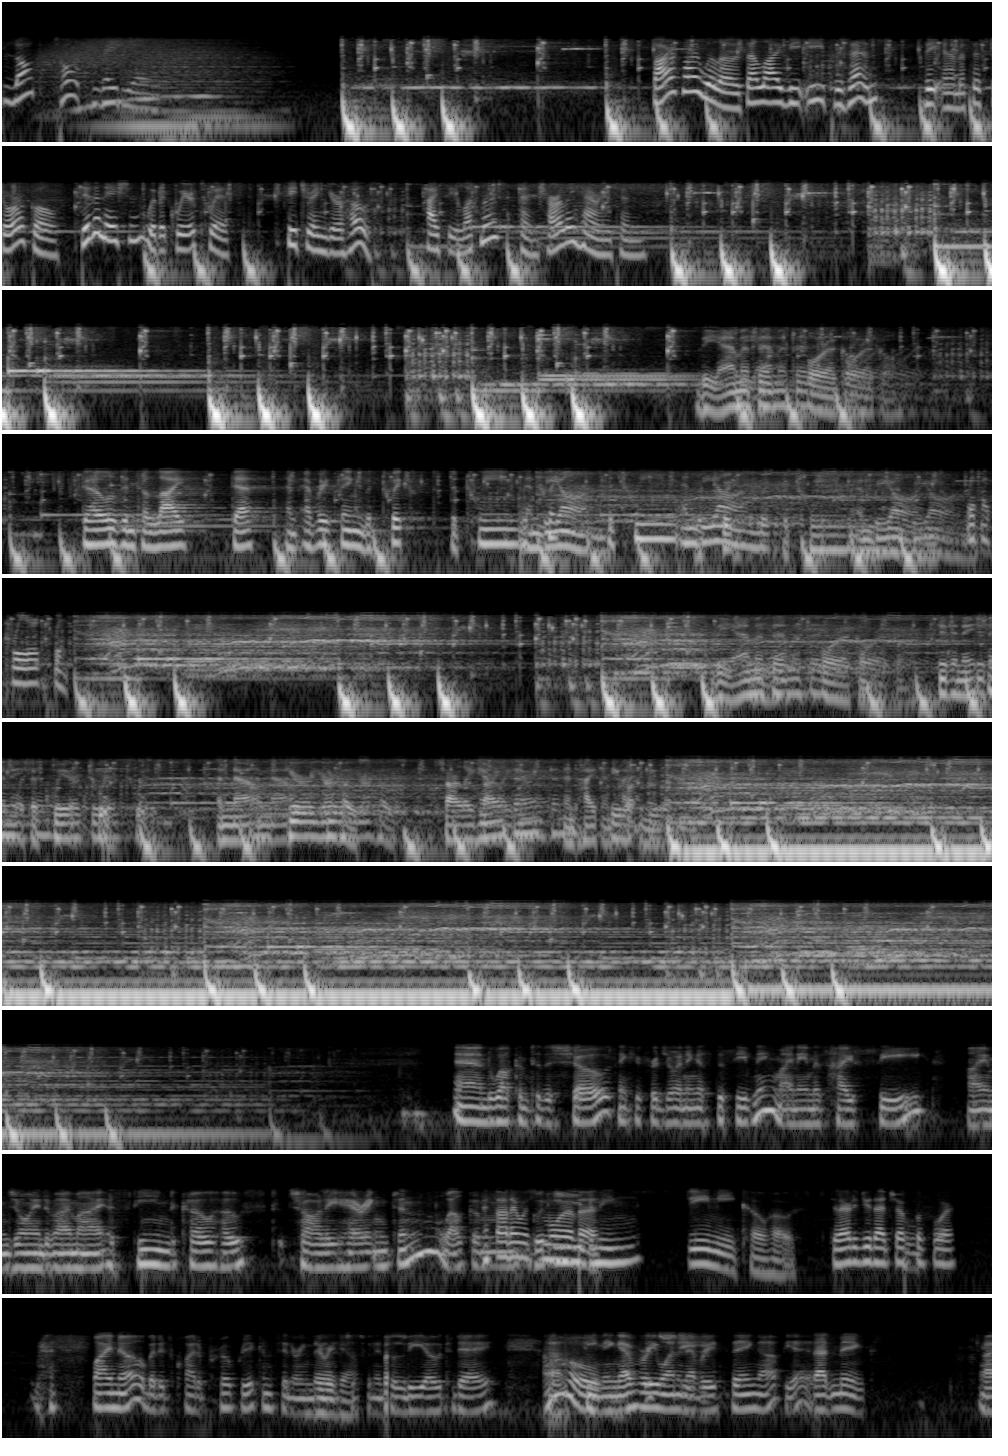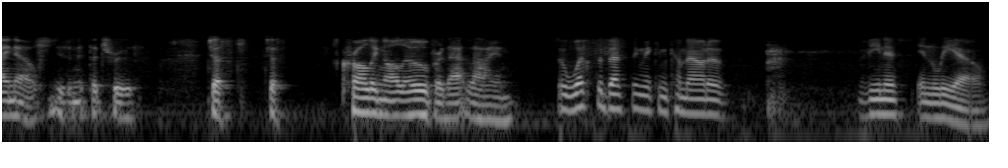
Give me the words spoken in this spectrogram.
Blog Talk Radio. Firefly Willows LIVE presents The Amethyst Oracle, Divination with a Queer Twist, featuring your hosts, HiC Luttmers and Charlie Harrington. The Amethyst Oracle. Delves into life, death, and everything betwixt, between, and beyond. Between and beyond. With between and beyond. with a queer twist. The Amethyst Oracle. Divination with a queer twist. twist. And now, here are your hosts, Charlie Harrington and HiC Whitmuller. Welcome to the show. Thank you for joining us this evening. My name is HiC. I am joined by my esteemed co-host, Charlie Harrington. Welcome. I thought I was Good more of a- steamy co-host. Did I already do that joke before? Well, I know, but it's quite appropriate considering There we go. just went into Leo today. uh, Oh, steaming everyone and everything up. Yes, That minx. I know. Isn't it the truth? Just, just crawling all over that lion. So what's the best thing that can come out of Venus in Leo?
